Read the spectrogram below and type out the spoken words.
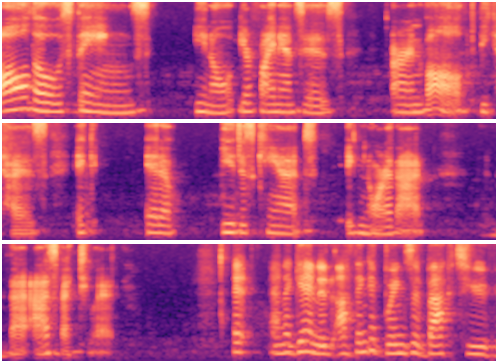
all those things, you know, your finances are involved because it it uh, you just can't ignore that that aspect to it. it and again, it, I think it brings it back to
